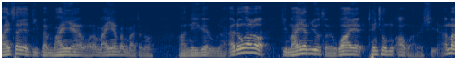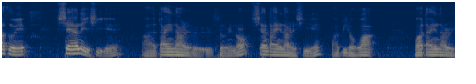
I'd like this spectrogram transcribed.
mindset ရဲ့ဒီဘက် mind ရန်ပေါ့နော် mind ရန်ဘက်မှာကျွန်တော်နေခဲ့ဘူးလားအဲ့တော့ကတော့ဒီ mind ရန်မျိုးဆိုရင်ဝါရဲ့ထိန်းချုပ်မှုအောက်မှာပဲရှိတာအမှဆိုရင်ရှမ်းနေရှိတယ်အာတိုင်းသားတွေဆိုရင်တော့ရှမ်းတိုင်းသားတွေရှိတယ်ပြီးတော့ဝါဝါတိုင်းသားတွေ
